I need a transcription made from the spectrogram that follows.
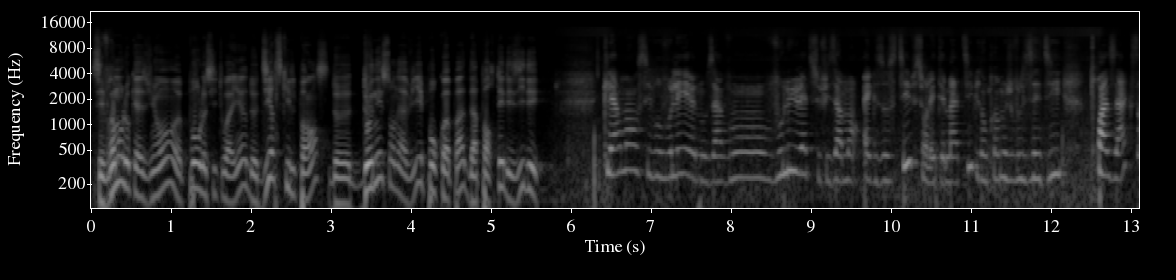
C'est vraiment l'occasion euh, pour le citoyen de dire ce qu'il pense, de donner son avis et pourquoi pas d'apporter des idées. Clairement, si vous voulez, nous avons voulu être suffisamment exhaustifs sur les thématiques. Donc, comme je vous les ai dit, trois axes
